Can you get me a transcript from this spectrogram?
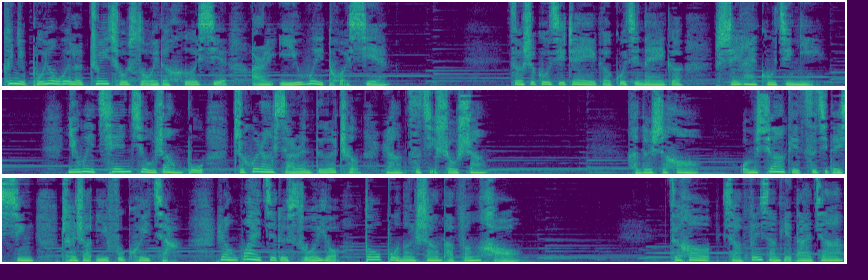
可你不用为了追求所谓的和谐而一味妥协。总是顾及这个顾及那个，谁来顾及你？一味迁就让步，只会让小人得逞，让自己受伤。很多时候，我们需要给自己的心穿上一副盔甲，让外界的所有都不能伤它分毫。最后，想分享给大家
